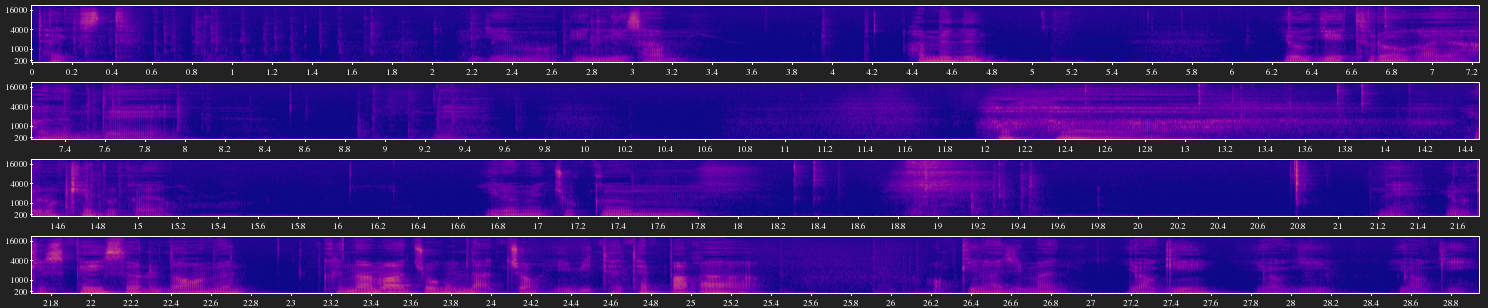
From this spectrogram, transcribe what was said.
텍스트 여기에 뭐 1, 2, 3 하면은 여기에 들어가야 하는데 네. 하하. 이렇게 해볼까요? 이러면 조금 네 이렇게 스페이서를 넣으면 그나마 조금 낫죠? 이 밑에 탭바가 없긴 하지만 여기 여기 여기.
